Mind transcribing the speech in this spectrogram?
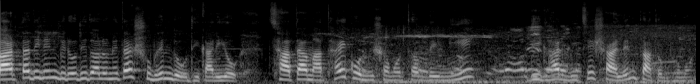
বার্তা দিলেন বিরোধী দলনেতা শুভেন্দু অধিকারীও। ছাতা মাথায় কর্মী সমর্থকদের নিয়ে দীঘার বিচে সারলেন প্রাতভ্রমণ।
